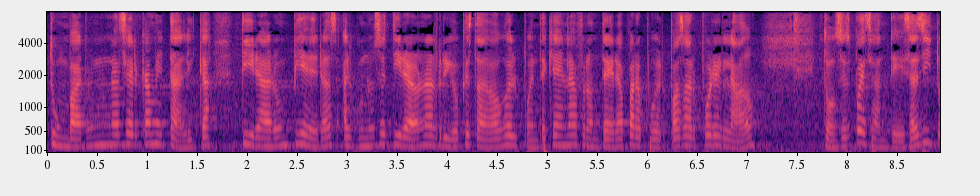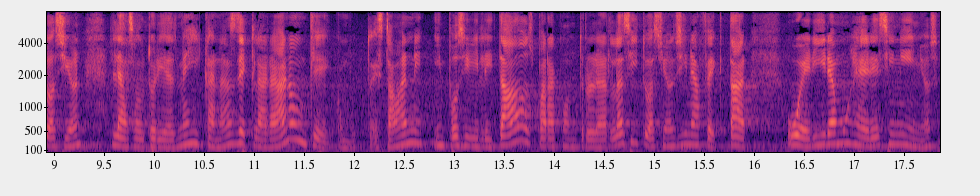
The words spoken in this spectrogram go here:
Tumbaron una cerca metálica, tiraron piedras, algunos se tiraron al río que está debajo del puente que hay en la frontera para poder pasar por el lado. Entonces, pues ante esa situación, las autoridades mexicanas declararon que como estaban imposibilitados para controlar la situación sin afectar o herir a mujeres y niños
